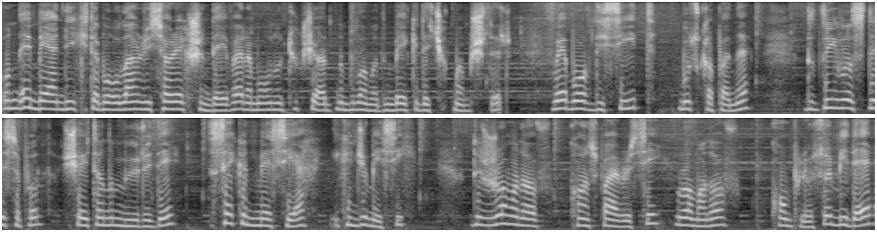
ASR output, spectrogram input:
Onun en beğendiği kitabı olan Resurrection Day var ama onun Türkçe adını bulamadım. Belki de çıkmamıştır. Web of Deceit, Buz Kapanı, The Devil's Disciple, Şeytanın Müridi, The Second Messiah, İkinci Mesih, The Romanov Conspiracy, Romanov komplosu bir de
